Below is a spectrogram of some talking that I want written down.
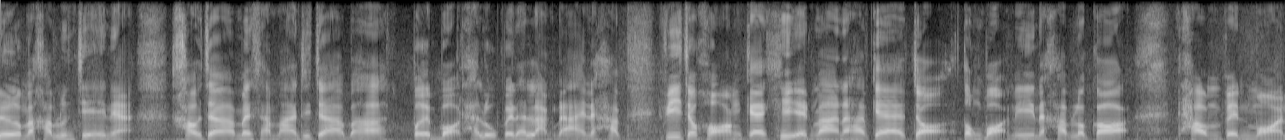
เดิมๆอะครับรุ่น J เนี่ยเขาจะไม่สามารถที่จะเปิดเบาะทะลุไปด้านหลังได้นะครับพี่เจ้าของแกครีเอทมากนะครับแกเจาะตรงเบาะนี่นะครับ แล้วก็ทำเป็นหมอน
